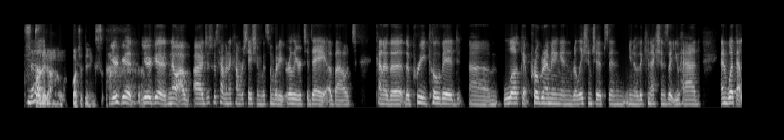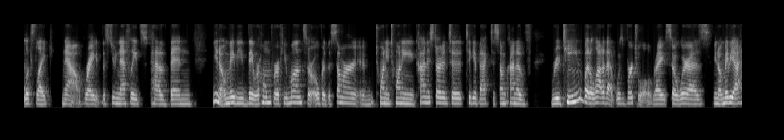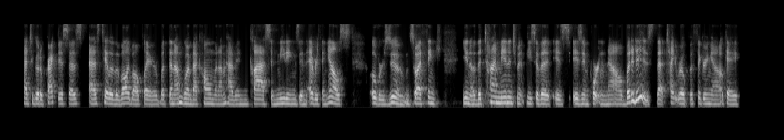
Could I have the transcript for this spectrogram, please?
started no, out a bunch of things. You're good. You're good. No, I, I just was having a conversation with somebody earlier today about kind of the the pre-COVID um, look at programming and relationships and you know the connections that you had and what that looks like now, right? The student athletes have been you know maybe they were home for a few months or over the summer in 2020 kind of started to to get back to some kind of routine but a lot of that was virtual right? So whereas you know maybe i had to go to practice as as taylor the volleyball player but then i'm going back home and i'm having class and meetings and everything else over zoom. So i think you know the time management piece of it is is important now but it is that tightrope of figuring out okay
